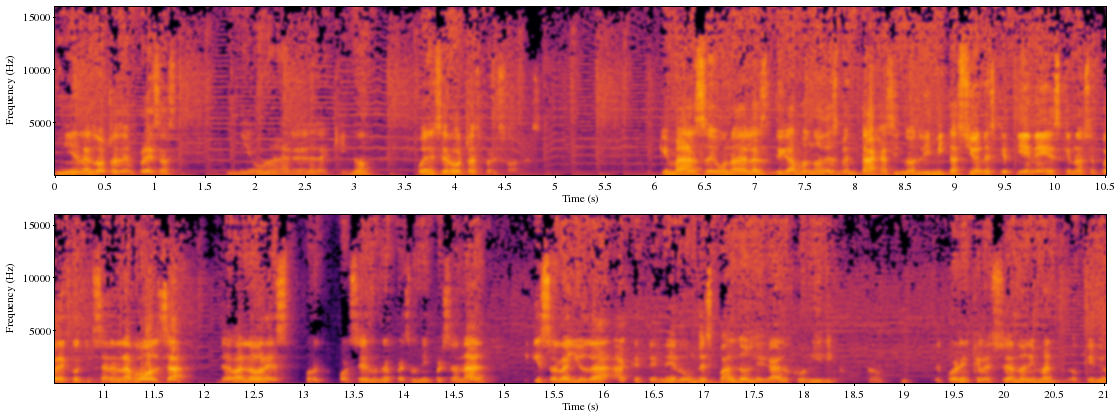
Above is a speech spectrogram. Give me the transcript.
ni en las otras empresas, ni una de aquí, ¿no? Pueden ser otras personas. ¿Qué más? Una de las, digamos, no desventajas, sino limitaciones que tiene es que no se puede cotizar en la bolsa, de valores por, ser una empresa unipersonal y que solo ayuda a que tener un respaldo legal jurídico. Recuerden que la sociedad anónima obtiene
